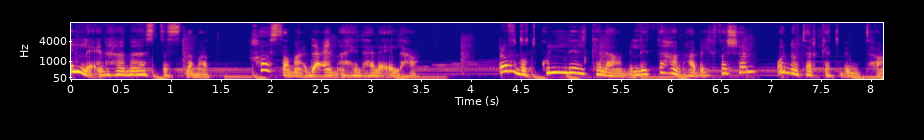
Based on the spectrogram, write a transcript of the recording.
إلا إنها ما استسلمت خاصة مع دعم أهلها لإلها. رفضت كل الكلام اللي اتهمها بالفشل وإنه تركت بنتها.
